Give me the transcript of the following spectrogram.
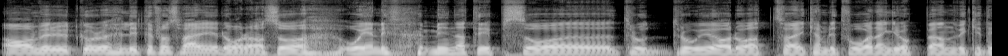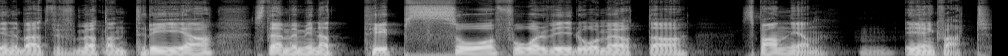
Ja, om vi utgår lite från Sverige då, då så, och enligt mina tips så eh, tro, tror jag då att Sverige kan bli två i den gruppen, vilket innebär att vi får möta en trea. Stämmer mina tips så får vi då möta Spanien i en kvart.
